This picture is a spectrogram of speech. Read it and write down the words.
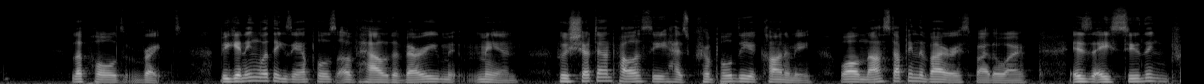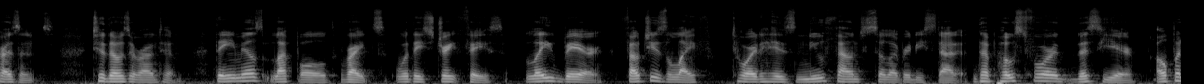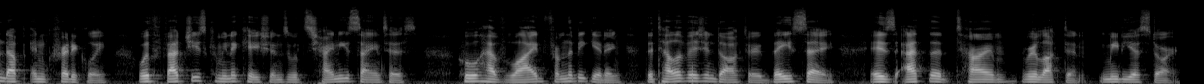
Leopold writes, beginning with examples of how the very m- man whose shutdown policy has crippled the economy while not stopping the virus, by the way, is a soothing presence to those around him. The emails Leopold writes with a straight face lay bare Fauci's life toward his newfound celebrity status. The post for this year opened up uncritically with Fauci's communications with Chinese scientists who have lied from the beginning. The television doctor, they say, is at the time reluctant media star.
